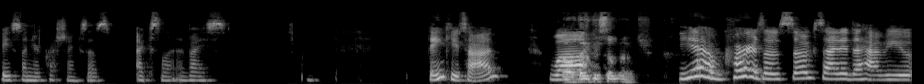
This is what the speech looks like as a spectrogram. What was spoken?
based on your question because that's excellent advice. Thank you, Todd. Well, oh, thank you so much. Yeah, of course. I was so excited to have you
